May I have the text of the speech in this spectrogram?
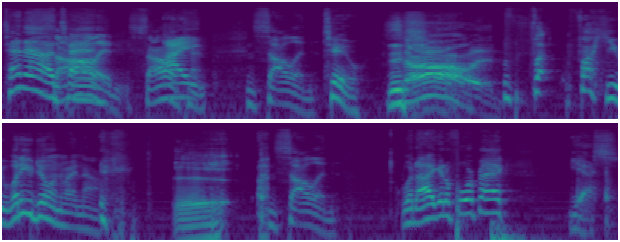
ten out of Solid, ten. solid, I- ten. solid. Two. Solid. Fuck, fuck you. What are you doing right now? solid. Would I get a four pack? Yes.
